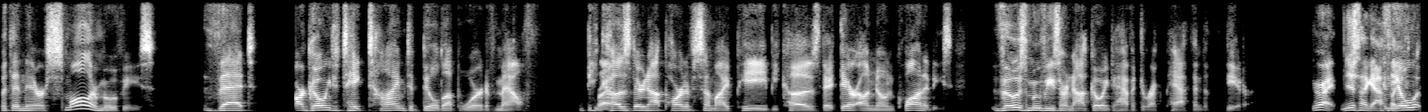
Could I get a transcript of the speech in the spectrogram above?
But then there are smaller movies that are going to take time to build up word of mouth because they're not part of some IP, because they're, they're unknown quantities. Those movies are not going to have a direct path into the theater. You're right. Just like Affleck. the only,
